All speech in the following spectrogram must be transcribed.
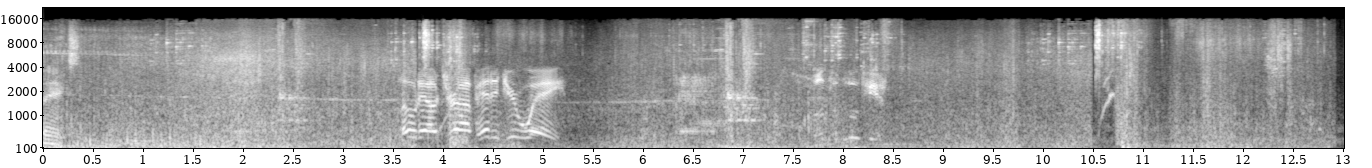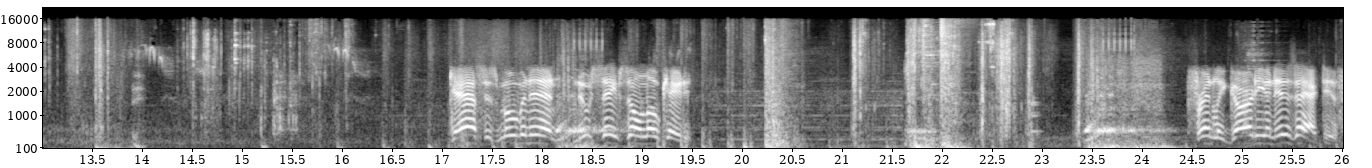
Thanks. Loadout drop headed your way. Lots of loot here. Gas is moving in. New safe zone located. Friendly Guardian is active.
